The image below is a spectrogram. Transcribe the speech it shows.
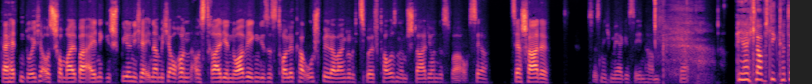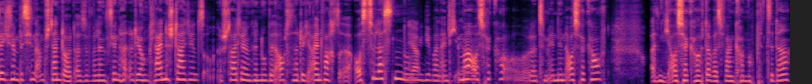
da hätten durchaus schon mal bei einigen Spielen, ich erinnere mich auch an Australien, Norwegen, dieses tolle K.O.-Spiel, da waren, glaube ich, 12.000 im Stadion. Das war auch sehr, sehr schade dass wir es nicht mehr gesehen haben. Ja. Ja, ich glaube, es liegt tatsächlich so ein bisschen am Standort. Also Valenciennes hat natürlich auch ein kleines Stadion, Stadion Grenoble auch. Das ist natürlich einfach äh, auszulasten. Ja. Die waren eigentlich immer ja. ausverkauft oder zum Ende hin ausverkauft. Also nicht ausverkauft, aber es waren kaum noch Plätze da.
